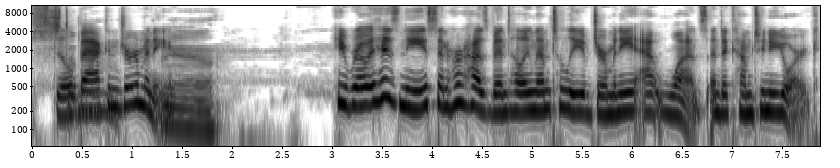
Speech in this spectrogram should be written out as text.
still back in Germany. Yeah. He wrote his niece and her husband telling them to leave Germany at once and to come to New York.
